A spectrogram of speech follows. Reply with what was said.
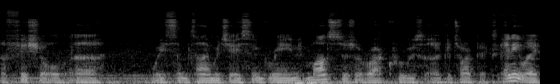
official uh, Waste Some Time with Jason Green Monsters of Rock Cruise uh, guitar picks. Anyway,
